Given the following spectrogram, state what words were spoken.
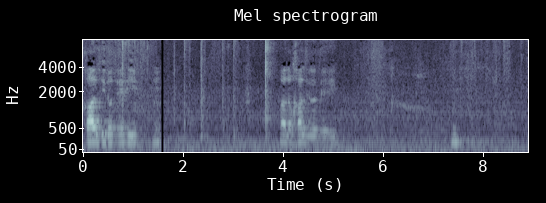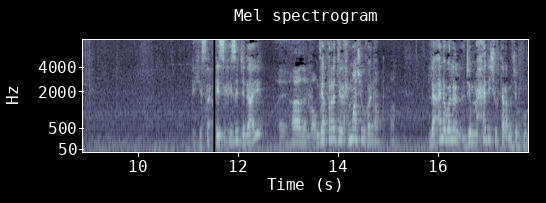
الخالدي دوت إي. اي هذا الخالدي دوت إي. اي يس- يس- يسجل داي إيه، هذا الموقع. انت فرج الحين ما أشوف آه، أنا آه. لا أنا ولا الجم ما حد يشوف ترى من الجمهور.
